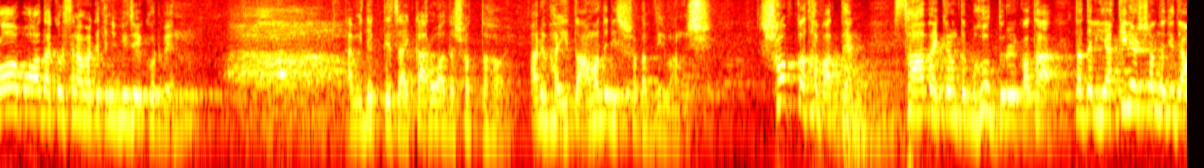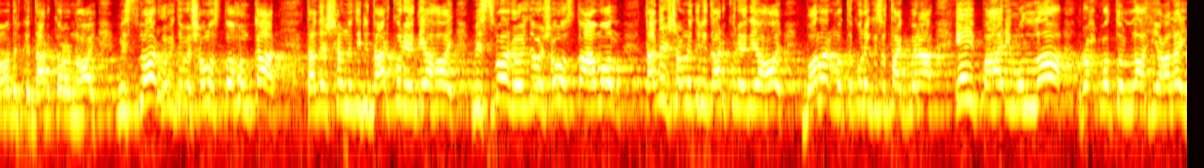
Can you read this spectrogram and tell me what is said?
রব ওয়াদা করেছেন, আমাকে তিনি বিজয় করবেন। আমি দেখতে চাই কার ওয়াদা সত্য হয়। আরে ভাই তো আমাদেরই শতাব্দীর মানুষ। সব কথা বাদ দেন। সাহাবাই একরম তো বহুত দূরের কথা। তাদের ইয়াকিনের সঙ্গে যদি আমাদেরকে দাঁড় করানো হয়, মিসমার হয়ে যাবে সমস্ত অহংকার। তাদের সামনে যদি দাঁড় করিয়ে দেওয়া হয়, মিসমার হয়ে যাবে সমস্ত আমল। তাদের সামনে যদি দাঁড় করিয়ে দেওয়া হয়, বলার মতো কোনো কিছু থাকবে না। এই পাহাড়ি মোল্লা রহমতুল্লাহ আলাই,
